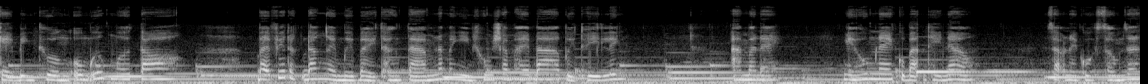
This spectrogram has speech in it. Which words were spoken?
Kẻ bình thường ôm ước mơ to. Bài viết được đăng ngày 17 tháng 8 năm 2023 bởi Thùy Linh À mà này, ngày hôm nay của bạn thế nào? Dạo này cuộc sống ra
